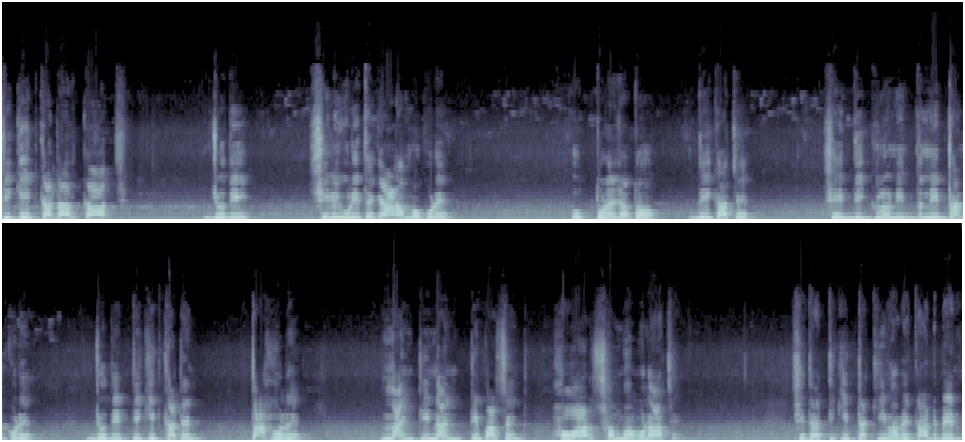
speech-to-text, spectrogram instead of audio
টিকিট কাটার কাজ। যদি শিলিগুড়ি থেকে আরম্ভ করে উত্তরে যত দিক আছে, সেই দিকগুলো নির্ধ- নির্ধারণ করে যদি টিকিট কাটেন, তাহলে নাইনটি নাইনটি পারসেন্ট হওয়ার সম্ভাবনা আছে। সেটা টিকিটটা কীভাবে কাটবেন?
